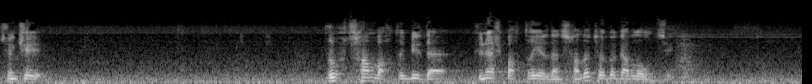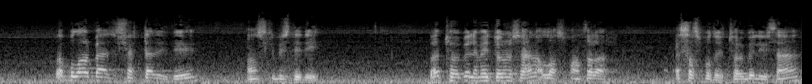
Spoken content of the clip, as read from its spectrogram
Çünki ruh çıxan vaxtı bir də günəş batdığı yerdən çıxanda tövbə qəbul olunacaq. Və bunlar bəzi şərtlər idi, hansı ki biz dedik. Və tövbə eləmək dönürsən, Allah subhanətələ əsas budur, tövbə eləyirsən,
